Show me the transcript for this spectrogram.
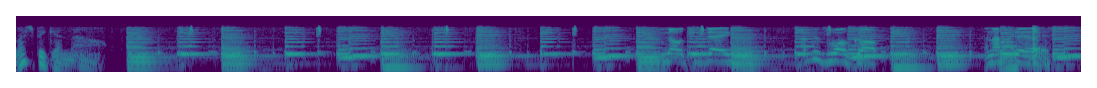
Let's begin now. You know, today I just woke up and I Like said, this.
